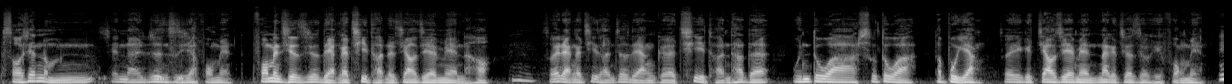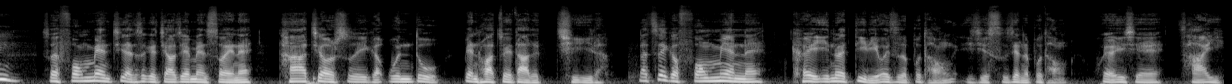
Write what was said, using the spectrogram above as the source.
首先我们先来认识一下封面，封面其实就是两个气团的交界面了哈，嗯，所以两个气团就是两个气团，它的温度啊、湿度啊都不一样，所以一个交界面，那个就是一个封面，嗯。所以封面既然是个交界面，所以呢，它就是一个温度变化最大的区域了。那这个封面呢，可以因为地理位置的不同以及时间的不同，会有一些差异，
